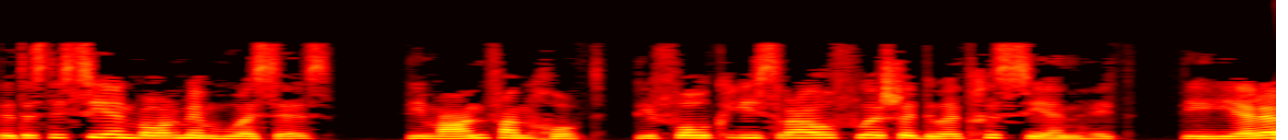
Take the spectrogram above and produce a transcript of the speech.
Dit is die sien waarmee Mooses, die man van God, die volk Israël voor sy dood geseen het, die Heere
